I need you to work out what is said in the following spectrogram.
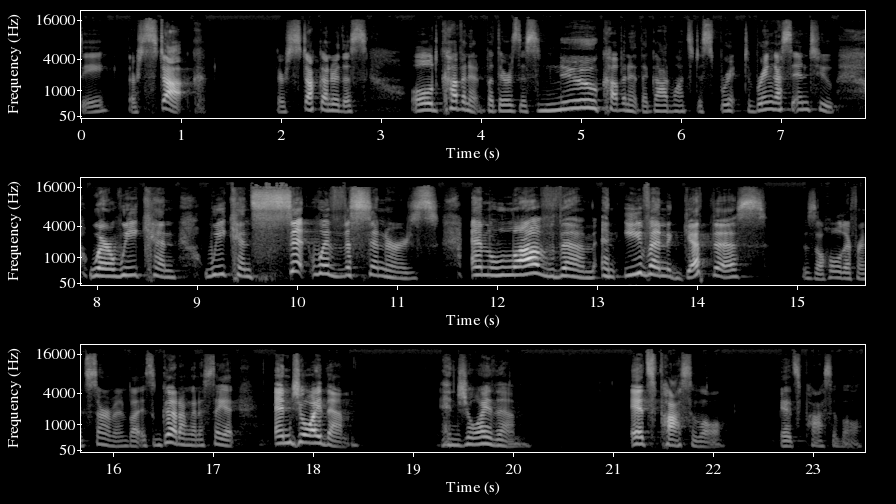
See, they're stuck. They're stuck under this old covenant, but there's this new covenant that God wants to, spring, to bring us into where we can, we can sit with the sinners and love them and even get this. This is a whole different sermon, but it's good. I'm going to say it. Enjoy them. Enjoy them. It's possible. It's possible.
